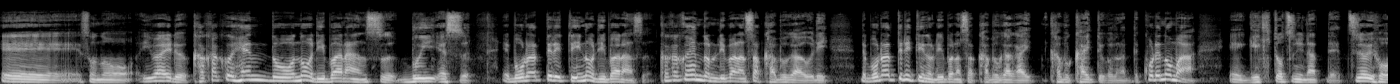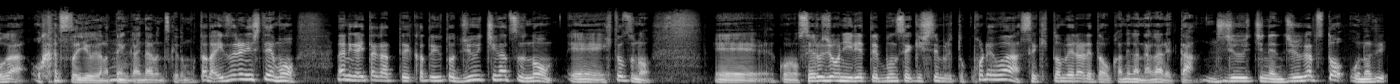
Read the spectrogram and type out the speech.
えー、その、いわゆる価格変動のリバランス VS、ボラティリティのリバランス。価格変動のリバランスは株が売り。で、ボラティリティのリバランスは株が買い、株買いということになって、これのまあ、えー、激突になって強い方がお勝つというような展開になるんですけども、うん、ただいずれにしても何が言いたかったかというと、11月の、えー、一つの、えー、このセル状に入れて分析してみると、これはせき止められたお金が流れた。11年10月と同じ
